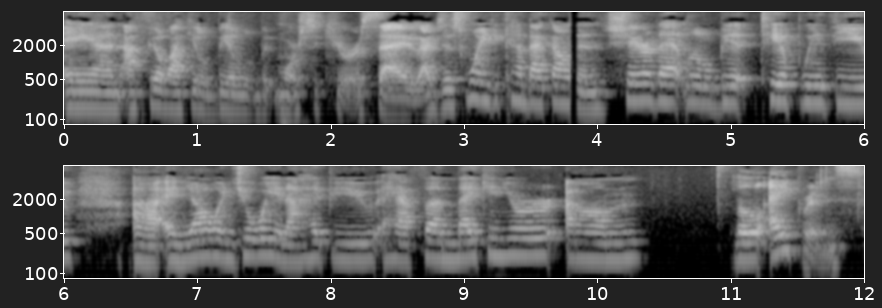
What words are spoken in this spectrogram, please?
And I feel like it'll be a little bit more secure. So I just wanted to come back on and share that little bit tip with you. Uh, and y'all enjoy, and I hope you have fun making your um, little aprons.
